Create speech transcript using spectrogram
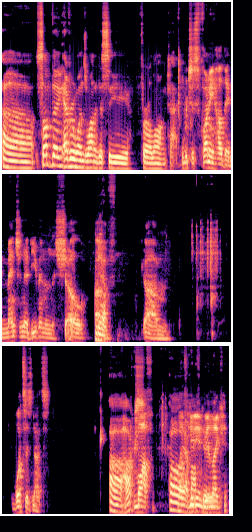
uh, something everyone's wanted to see for a long time. Which is funny how they mention it even in the show of, um, what's his nuts? Uh, Hux. Moff. oh Moff yeah, Gideon Moff being like,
